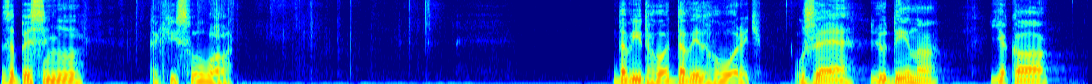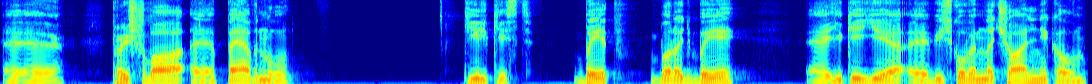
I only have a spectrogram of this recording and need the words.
Записані такі слова. Давид, Давид говорить: уже людина, яка е, пройшла е, певну кількість битв, боротьби, е, який є е, військовим начальником,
